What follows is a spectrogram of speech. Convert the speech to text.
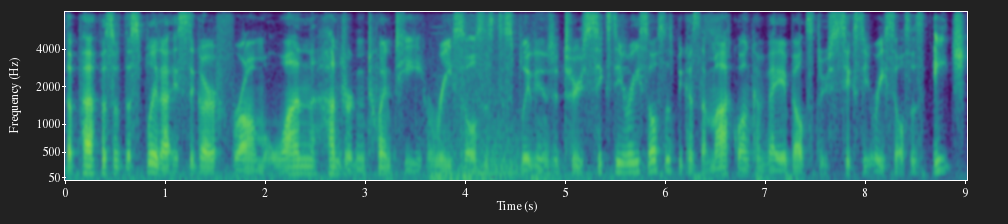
the purpose of the splitter is to go from 120 resources to split into two 60 resources because the Mark 1 conveyor belts do 60 resources each,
